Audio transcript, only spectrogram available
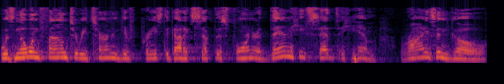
Was no one found to return and give praise to God except this foreigner? Then he said to him, Rise and go.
